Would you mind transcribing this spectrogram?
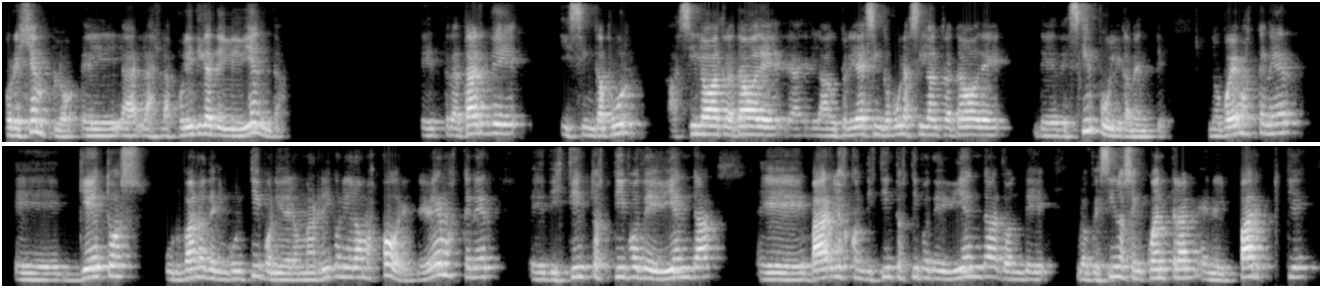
por ejemplo, las, políticas de vivienda, eh, tratar de, y Singapur así lo ha tratado de, la autoridad de Singapur así lo han tratado de, decir públicamente, no podemos tener eh, guetos urbanos de ningún tipo, ni de los más ricos ni de los más pobres, debemos tener distintos tipos de vivienda, barrios con distintos tipos de vivienda, donde los vecinos se encuentran en el parque,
